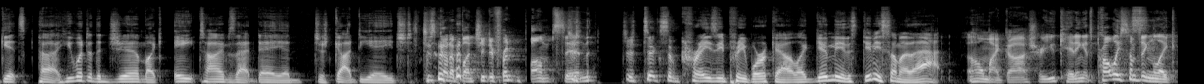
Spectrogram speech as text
gets cut. He went to the gym like eight times that day and just got de aged. just got a bunch of different bumps in. Just took some crazy pre workout. Like give me this, give me some of that. Oh my gosh, are you kidding? It's probably something like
